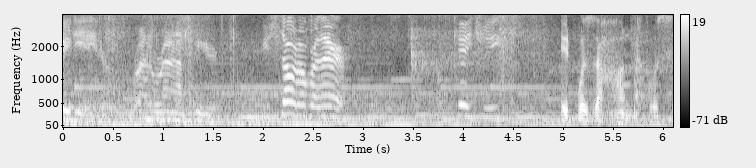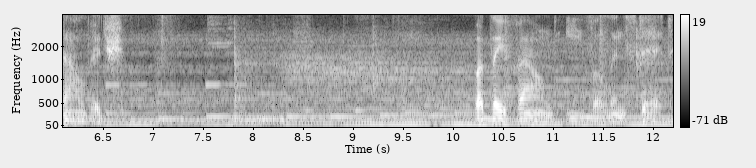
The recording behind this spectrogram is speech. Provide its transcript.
radiator right around here. You start over there. Okay, Chief. It was a hunt for salvage. But they found evil instead.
